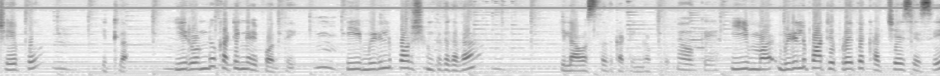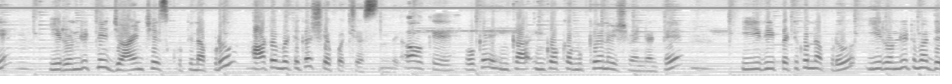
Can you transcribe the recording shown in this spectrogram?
షేప్? ఇట్లా. ఈ రెండు కటింగ్ అయిపోద్ది. ఈ మిడిల్ పోర్షన్ ఉంటుంది కదా? ఇలా వస్తుంది కటింగ్ అప్పుడు. ఓకే. ఈ మిడిల్ పార్ట్ ఎప్పుడైతే కట్ చేసేసి ఈ రెండింటిని జాయిన్ చేసి కుట్టినప్పుడు ఆటోమేటిక్గా షేప్ వచ్చేస్తుంది. ఓకే. ఓకే ఇంకా ఇంకొక ముఖ్యమైన విషయం ఏంటంటే ఇది పెట్టుకున్నప్పుడు ఈ రెండింటి మధ్య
